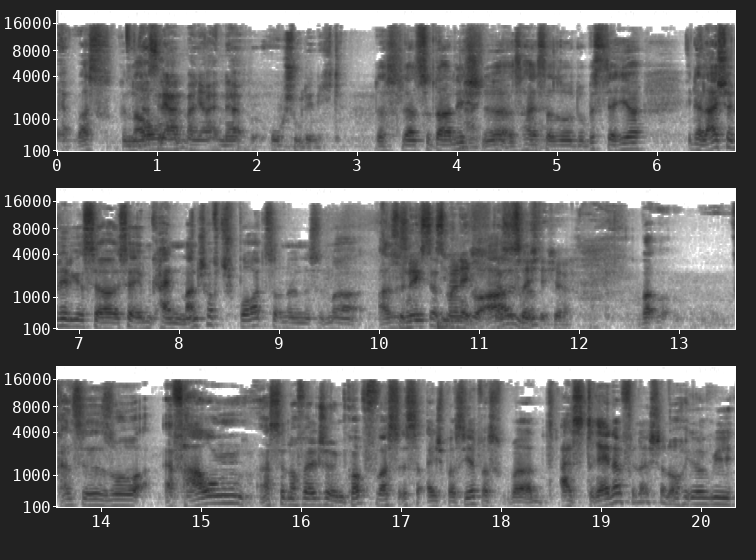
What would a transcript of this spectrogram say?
ja. Was genau? Das lernt man ja in der Hochschule nicht. Das lernst du da nicht. Nein, ne? Das heißt also, du bist ja hier in der Leichtathletik ist ja, ist ja eben kein Mannschaftssport, sondern ist immer alles Zunächst erstmal nicht. Das ist ne? richtig, ja. Kannst du so Erfahrungen, hast du noch welche im Kopf? Was ist eigentlich passiert? Was man als Trainer vielleicht dann auch irgendwie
